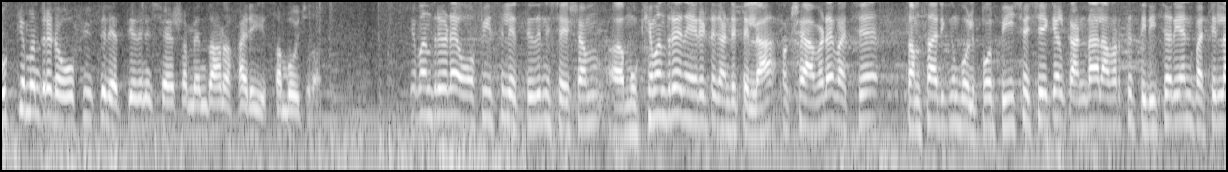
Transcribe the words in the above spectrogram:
മുഖ്യമന്ത്രിയുടെ ഓഫീസിൽ എത്തിയതിനു ശേഷം എന്താണ് ഹരി സംഭവിച്ചത്? മുഖ്യമന്ത്രിയുടെ ഓഫീസിൽ എത്തിയതിന് ശേഷം മുഖ്യമന്ത്രിയെ നേരിട്ട് കണ്ടിട്ടില്ല. പക്ഷെ അവിടെ വച്ച് സംസാരിക്കുമ്പോൾ ഇപ്പോൾ പി ശശിയേക്കൽ കണ്ടാൽ അവർക്ക് തിരിച്ചറിയാൻ പറ്റില്ല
